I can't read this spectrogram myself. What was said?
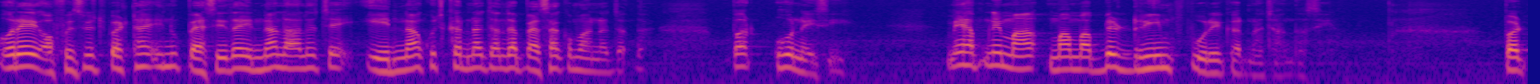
ਔਰ ਇਹ ਆਫਿਸ ਵਿੱਚ ਬੈਠਾ ਹੈ, ਇਹਨੂੰ ਪੈਸੇ ਦਾ ਇੰਨਾ ਲਾਲਚ ਹੈ, ਇੰਨਾ ਕੁਝ ਕਰਨਾ ਚਾਹੁੰਦਾ, ਪੈਸਾ ਕਮਾਉਣਾ ਚਾਹੁੰਦਾ, ਪਰ ਉਹ ਨਹੀਂ ਸੀ। ਮੈਂ ਆਪਣੇ ਮਾਂ ਮਾਂ ਬਾਪ ਦੇ ਡ੍ਰੀਮਸ ਪੂਰੇ ਕਰਨਾ ਚਾਹੁੰਦਾ ਸੀ। ਬਟ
